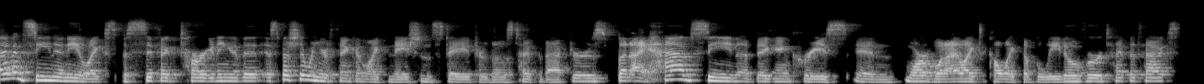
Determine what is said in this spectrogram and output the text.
I haven't seen any like specific targeting of it, especially when you're thinking like nation state or those type of actors. But I have seen a big increase in more of what I like to call like the bleed over type attacks.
